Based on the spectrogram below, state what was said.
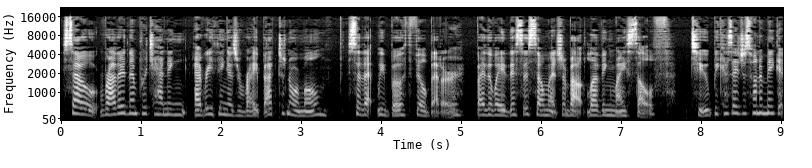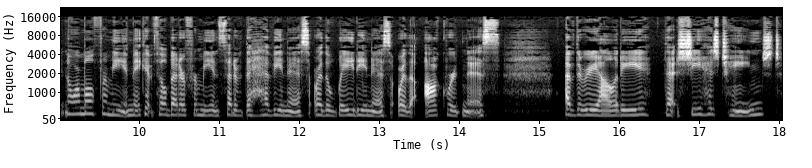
So rather than pretending everything is right back to normal so that we both feel better, by the way, this is so much about loving myself too, because I just want to make it normal for me and make it feel better for me instead of the heaviness or the weightiness or the awkwardness of the reality that she has changed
